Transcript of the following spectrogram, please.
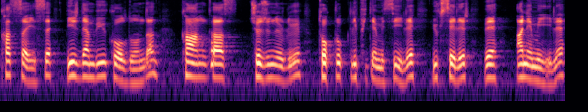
kat sayısı birden büyük olduğundan kan, gaz çözünürlüğü tokluk lipidemisi ile yükselir ve anemi ile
